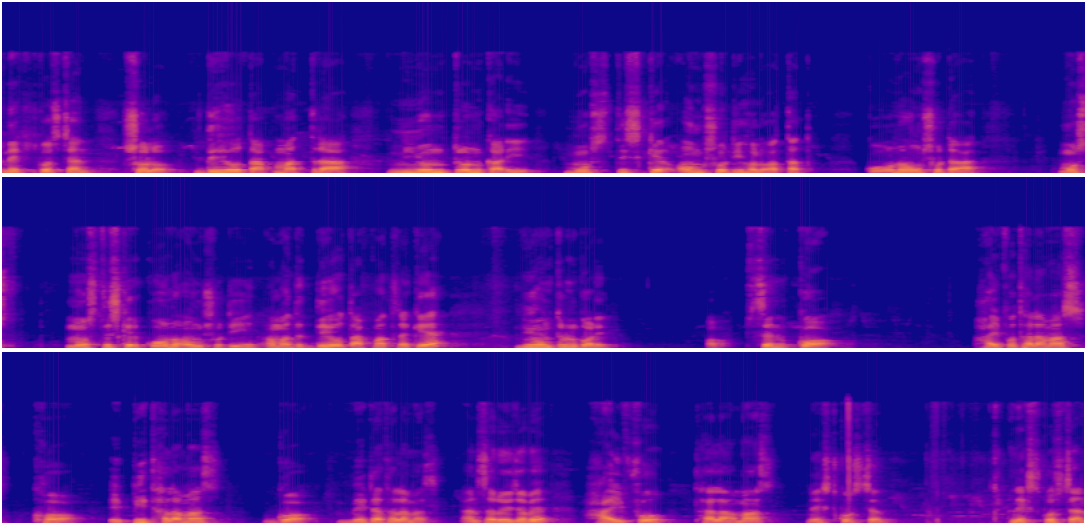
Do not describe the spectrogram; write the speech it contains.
নেক্সট কোশ্চেন ষোলো, দেহ তাপমাত্রা নিয়ন্ত্রণকারী মস্তিষ্কের অংশটি হলো, অর্থাৎ কোন অংশটা মস- মস্তিষ্কের কোন অংশটি আমাদের দেহ তাপমাত্রাকে নিয়ন্ত্রণ করে? অপশন ক, হাইপোথ্যালামাস খ, এপিথ্যালামাস গ, মেটাথ্যালামাস। অ্যান্সার হয়ে যাবে hypothalamus. Next question next question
